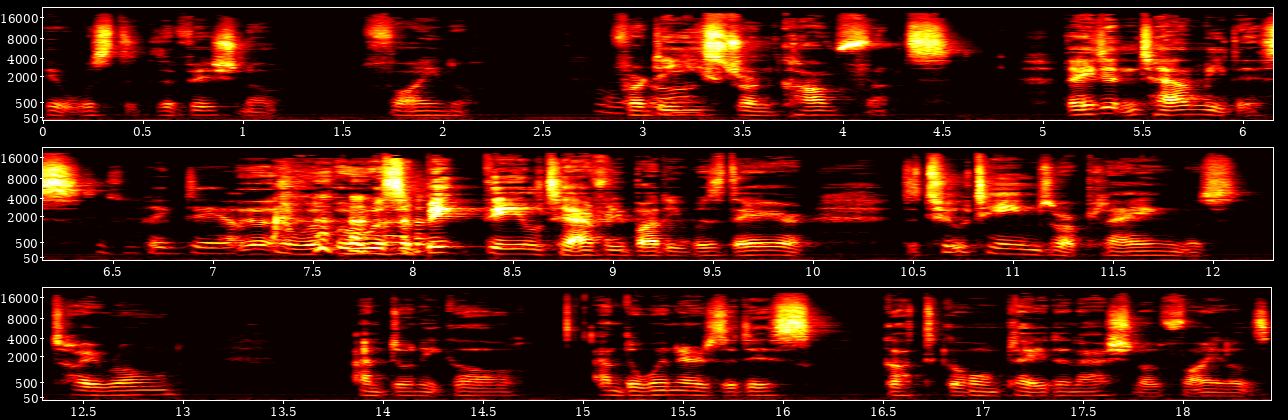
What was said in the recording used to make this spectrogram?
it was the divisional final Oh, for the Eastern Conference. They didn't tell me this. It's a big deal. Uh, it it was a big deal to everybody was there. The two teams were playing was Tyrone and Donegal, and the winners of this got to go and play the national finals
